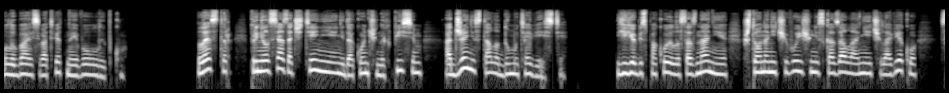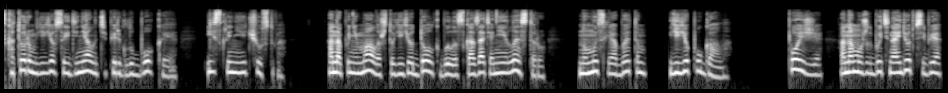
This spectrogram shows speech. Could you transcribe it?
улыбаясь в ответ на его улыбку. Лестер принялся за чтение недоконченных писем, а Дженни стала думать о вести. Ее беспокоило сознание, что она ничего еще не сказала о ней человеку, с которым ее соединяло теперь глубокое, искреннее чувство. Она понимала, что ее долг было сказать о ней Лестеру, но мысли об этом ее пугало. Позже она, может быть, найдет в себе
